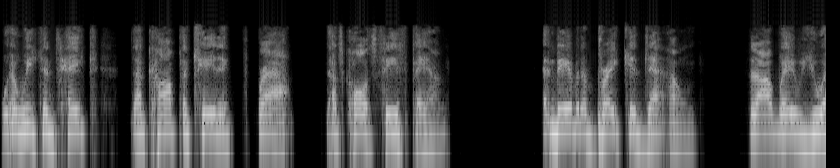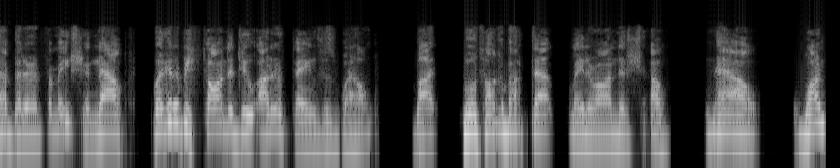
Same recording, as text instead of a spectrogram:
where we can take the complicated crap that's called C-SPAN and be able to break it down so that way you have better information. Now, we're going to be starting to do other things as well, but we'll talk about that later on in the show. Now, one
